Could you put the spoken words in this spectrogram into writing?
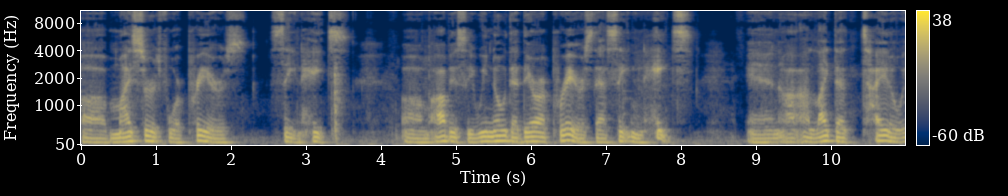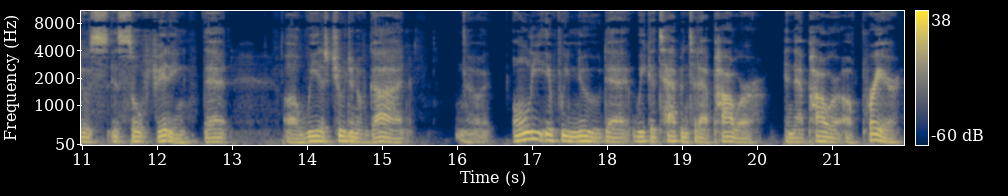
uh, My Search for Prayers Satan Hates. Um, obviously, we know that there are prayers that Satan hates. And I, I like that title. It was it's so fitting that uh, we as children of God, uh, only if we knew that we could tap into that power and that power of prayer,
